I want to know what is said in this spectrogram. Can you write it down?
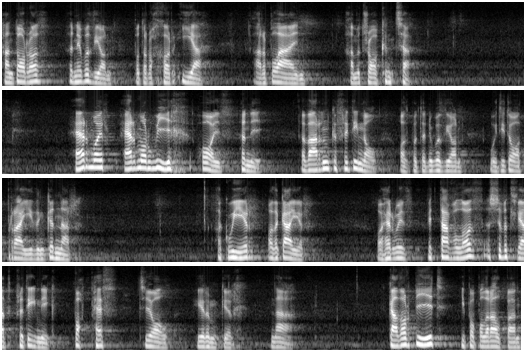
pan dorodd y newyddion bod yr ochr ia ar y blaen am y tro cyntaf. Er mor, er mor wych oedd hynny, Y farn gyffredinol oedd bod y newyddion wedi dod braidd yn gynnar. A gwir oedd y gair, oherwydd fe daflodd y sefydliad Prydeinig bopeth tu ôl i'r ymgyrch na. Gaddo'r byd i bobl yr Alban,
